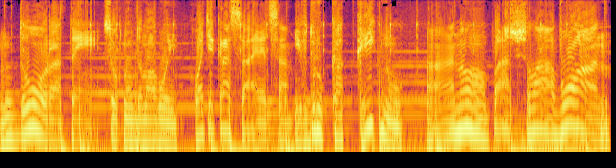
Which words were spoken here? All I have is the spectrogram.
«Дура ты!» – сокнул домовой. «Хоть и красавица!» И вдруг как крикнул «А ну, пошла вон!»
